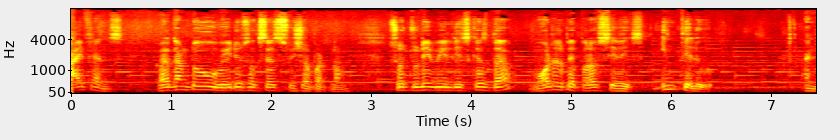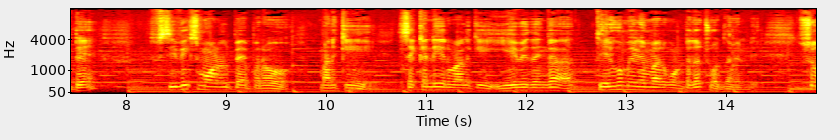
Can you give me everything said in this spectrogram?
Hi friends, welcome to Way to Success Vishakhapatnam. So today we will discuss the model paper of civics in Telugu. అంటే సివిక్స్ మోడల్ పేపరు మనకి సెకండ్ ఇయర్ వాళ్ళకి ఏ విధంగా తెలుగు మీడియం వాళ్ళకి ఉంటుందో చూద్దామండి so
